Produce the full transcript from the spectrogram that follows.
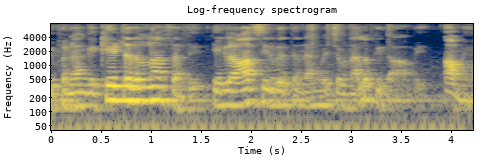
இப்போ நாங்கள் கேட்டதெல்லாம் தந்து எங்களை ஆசீர்வத்தை நன்மை நல்ல ஆமை ஆமை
